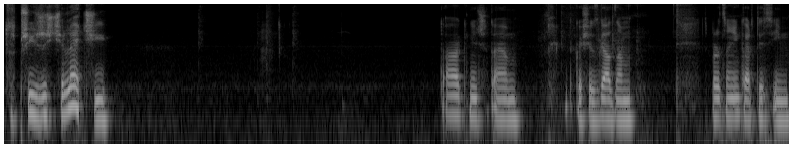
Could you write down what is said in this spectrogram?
to przyjrzyście leci. Tak, nie czytałem. Tylko się zgadzam. Sprawdzenie karty SIM.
